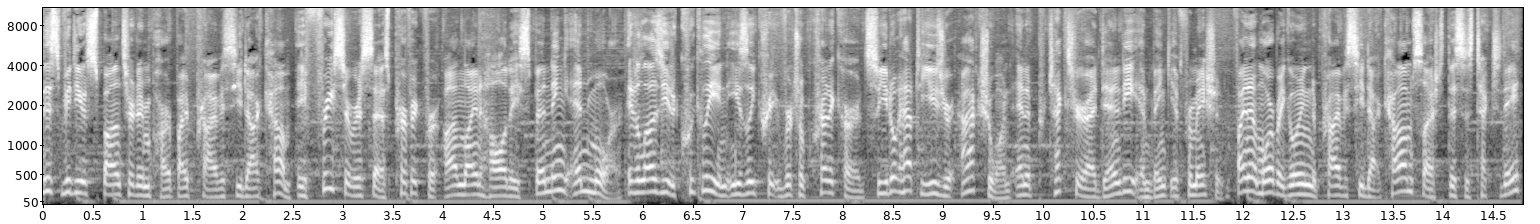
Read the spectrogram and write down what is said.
This video is sponsored in part by Privacy.com, a free service that is perfect for online holiday spending and more. It allows you to quickly and easily create virtual credit cards so you don't have to use your actual one and it protects your identity and bank information. Find out more by going to privacy.com slash this is tech today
